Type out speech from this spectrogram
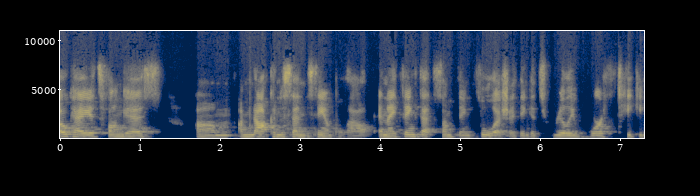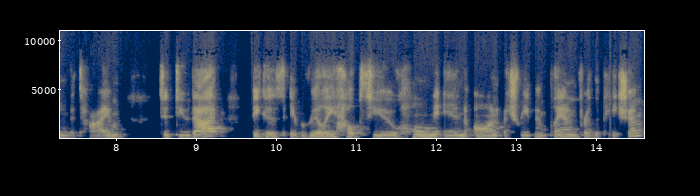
okay, it's fungus. Um, I'm not going to send the sample out. And I think that's something foolish. I think it's really worth taking the time to do that because it really helps you hone in on a treatment plan for the patient.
